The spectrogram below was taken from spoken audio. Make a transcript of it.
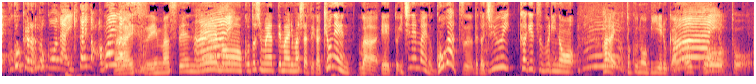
でここからのコーナー行きたいと思います。はいすいませんね。もう今年もやってまいりました。っていうか去年はえっと1年前の5月。だから11か月ぶりのはい特の BL 会。おっと。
